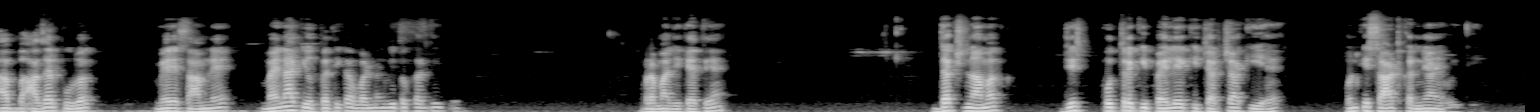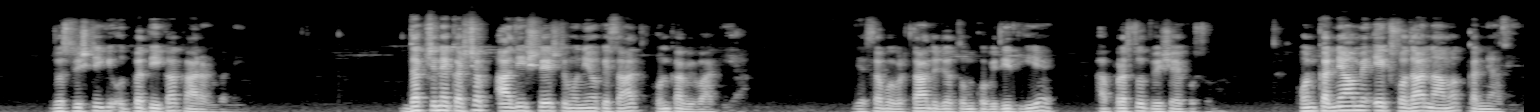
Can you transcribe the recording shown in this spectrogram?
अब आदरपूर्वक मेरे सामने मैना की उत्पत्ति का वर्णन भी तो कर दीजिए। ब्रह्मा जी कहते हैं, दक्ष नामक जिस पुत्र की पहले की चर्चा की है उनकी साठ कन्याएँ हुई थी, जो सृष्टि की उत्पत्ति का कारण बनी। दक्ष ने कश्यप आदि श्रेष्ठ मुनियों के साथ उनका विवाह किया। यह सब वृत्तांत जो तुमको विदित ही है, अब प्रस्तुत विषय को सुनो। उन कन्याओं में एक स्वधा नामक कन्या थी,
